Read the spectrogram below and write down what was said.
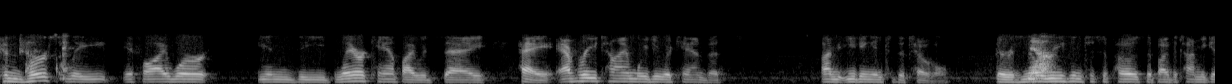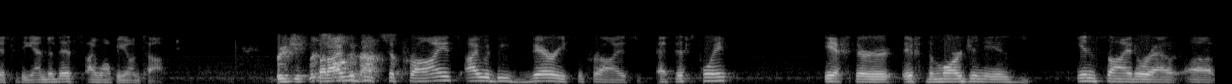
Conversely, if I were in the Blair camp, I would say, hey, every time we do a canvas, I'm eating into the total. There is no Yeah. reason to suppose that by the time we get to the end of this, I won't be on top. Brigid, but I would about be surprised. I would be very surprised at this point if there if the margin is inside or out uh,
